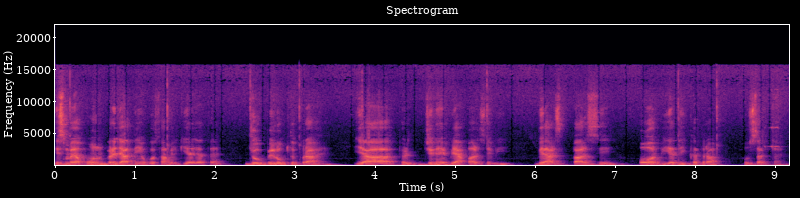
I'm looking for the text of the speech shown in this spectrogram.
इसमें उन प्रजातियों को शामिल किया जाता है जो विलुप्त प्राय है, या फिर जिन्हें व्यापार से भी, व्यापार से और भी अधिक खतरा हो सकता है।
